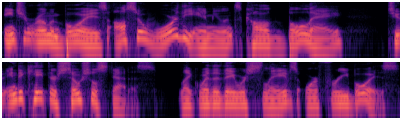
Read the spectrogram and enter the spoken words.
ancient Roman boys also wore the amulets called bullae to indicate their social status, like whether they were slaves or free boys.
